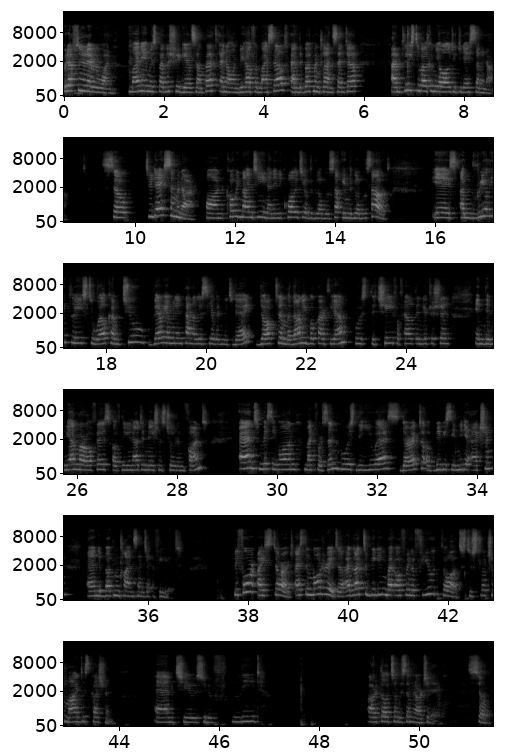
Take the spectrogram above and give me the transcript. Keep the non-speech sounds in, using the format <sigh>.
Good afternoon, everyone. My name is Padmashree Gehl Sampath, and on behalf of myself and the Berkman Klein Center, I'm pleased to welcome you all to today's seminar. So today's seminar on COVID-19 and inequality of the global in the global south is I'm really pleased to welcome two very eminent panelists here with me today. Dr. Madani Bokarthiam, who's the Chief of Health and Nutrition in the Myanmar office of the United Nations Children Fund, and Ms. Yvonne MacPherson, who is the US Director of BBC Media Action and the Berkman Klein Center affiliate. Before I start, as the moderator, I'd like to begin by offering a few thoughts to structure my discussion and to sort of lead our thoughts on the seminar today. So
